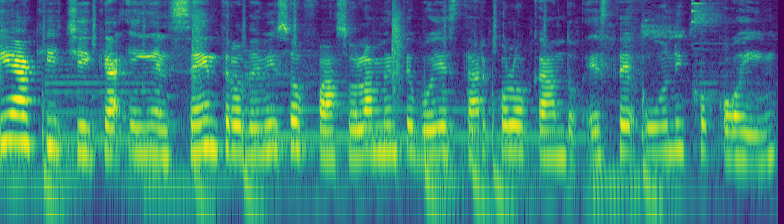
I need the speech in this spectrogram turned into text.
Y aquí chica, en el centro de mi sofá solamente voy a estar colocando este único cojín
